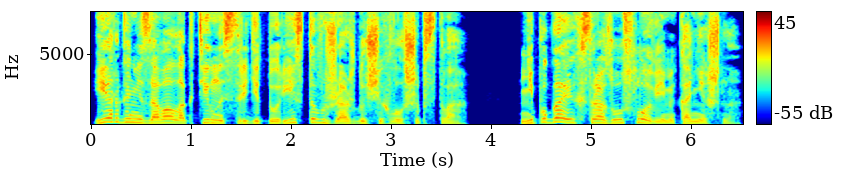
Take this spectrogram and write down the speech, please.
И организовал активность среди туристов, жаждущих волшебства. Не пугая их сразу условиями, конечно.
